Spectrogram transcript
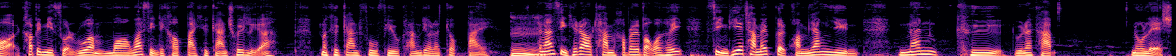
บอด เข้าไปมีส่วนร่วม มองว่าสิ่งที่เขาไปคือการช่วยเหลือ มันคือการฟูลฟิลครั้งเดียวแล้วจบไปอืมฉะนั้นสิ่งที่เราทำครับเราเลยบอกว่าเฮ้ยสิ่งที่จะทำให้เกิดความยั่งยืน นั่นคือดูนะครับ knowledge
